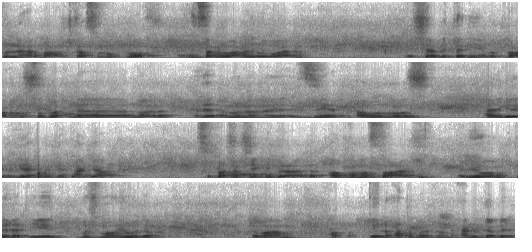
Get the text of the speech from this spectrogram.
كنا أربع أشخاص نطبخ الحين صار واحد هو أنا الشباب الثانية بيطلعوا من الصبح للمغرب. هذا يعملوا لنا الزيت أو الرز هذا قلت لك لك حاجة. 16 شيكل بالعادة. أو 15 اليوم 30 مش موجودة. تمام؟ كيلو حتى من حقه قبل.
